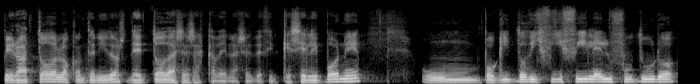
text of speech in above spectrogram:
pero a todos los contenidos de todas esas cadenas. Es decir, que se le pone un poquito difícil el futuro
